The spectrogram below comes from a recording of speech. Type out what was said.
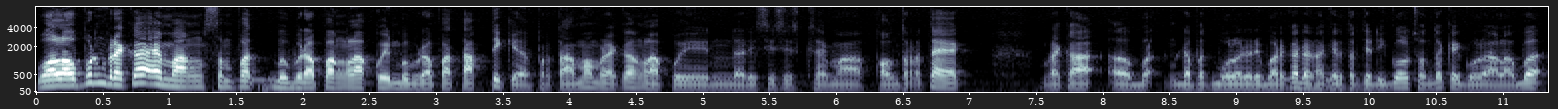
Walaupun mereka emang sempat beberapa ngelakuin beberapa taktik ya. Pertama mereka ngelakuin dari sisi skema counter attack. Mereka ba- dapat bola dari Barca dan akhirnya terjadi gol. Contoh kayak gol Alaba.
